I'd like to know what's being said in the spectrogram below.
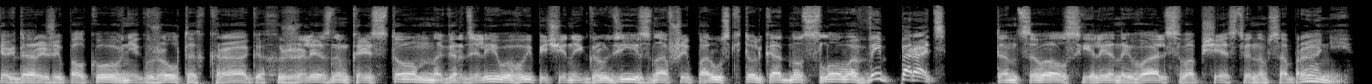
когда рыжий полковник в желтых крагах с железным крестом на горделиво выпеченной груди, знавший по-русски только одно слово «Выпороть!», танцевал с Еленой вальс в общественном собрании,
